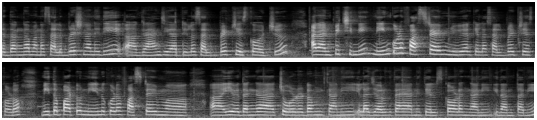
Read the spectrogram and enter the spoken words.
విధంగా మన సెలబ్రేషన్ అనేది గ్రాండ్ జిఆర్టీలో సెలబ్రేట్ చేసుకోవచ్చు అని అనిపించింది. నేను కూడా ఫస్ట్ టైం న్యూ ఇయర్కి ఇలా సెలబ్రేట్ చేసుకోవడం మీతో పాటు నేను కూడా ఫస్ట్ టైం ఈ విధంగా చూడడం కానీ ఇలా జరుగుతాయని తెలుసుకోవడం కానీ ఇదంతని.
